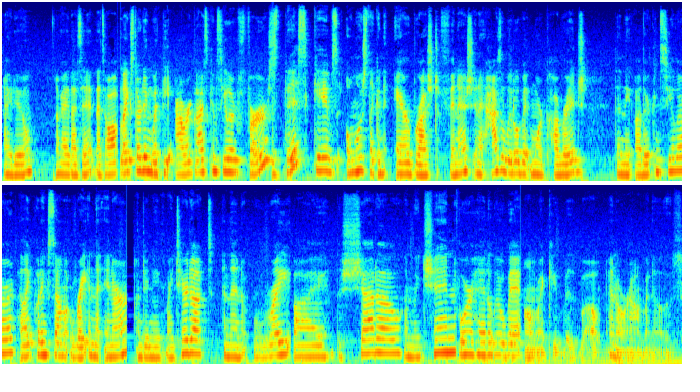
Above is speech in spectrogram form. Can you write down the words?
I do. Okay, that's it. That's all. I like starting with the Hourglass Concealer first. This gives almost like an airbrushed finish and it has a little bit more coverage than the other concealer. I like putting some right in the inner underneath my tear duct and then right by the shadow on my chin, forehead a little bit, on my cupid's bow and around my nose.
